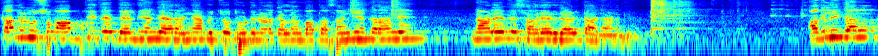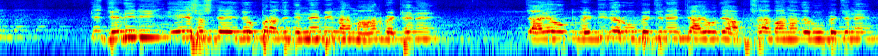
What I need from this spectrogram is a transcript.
ਕੱਲ ਨੂੰ ਸਮਾਪਤੀ ਤੇ ਦਿਲ ਦੀਆਂ ਗਹਿਰਾਈਆਂ ਵਿੱਚੋਂ ਤੁਹਾਡੇ ਨਾਲ ਗੱਲਾਂ ਬਾਤਾਂ ਸਾਂਝੀਆਂ ਕਰਾਂਗੇ, ਨਾਲੇ ਇਹਦੇ ਸਾਰੇ ਰਿਜ਼ਲਟ ਆ ਜਾਣਗੇ। ਅਗਲੀ ਗੱਲ ਕਿ ਜਿਹੜੀ ਵੀ ਇਸ ਸਟੇਜ ਦੇ ਉੱਪਰ ਅੱਜ ਜਿੰਨੇ ਵੀ ਮਹਿਮਾਨ ਬੈਠੇ ਨੇ ਚਾਹੇ ਉਹ ਕਮੇਟੀ ਦੇ ਰੂਪ ਵਿੱਚ ਨੇ, ਚਾਹੇ ਉਹ ਅਧਿਆਪਕ ਸਾਹਿਬਾਨਾਂ ਦੇ ਰੂਪ ਵਿੱਚ ਨੇ।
